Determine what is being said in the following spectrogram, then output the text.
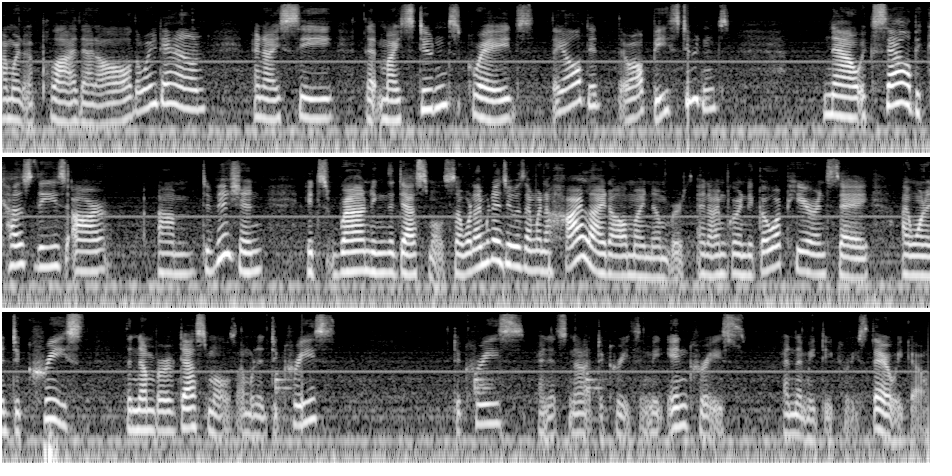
I'm going to apply that all the way down, and I see that my students' grades, they all did, they're all B students. Now Excel, because these are um, division, it's rounding the decimals. So what I'm going to do is I'm going to highlight all my numbers and I'm going to go up here and say I want to decrease the number of decimals. I'm going to decrease, decrease, and it's not decreasing Let me, increase, and then me decrease. There we go.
